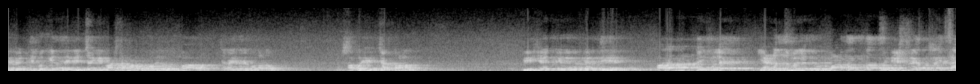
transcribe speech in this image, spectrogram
ಅಭ್ಯರ್ಥಿ ಬಗ್ಗೆ ಏನು ಹೆಚ್ಚಾಗಿ ಭಾಷಣ ಮಾಡಬಹುದು. ತುಂಬಾ ಜನ ಇದ್ದಾರೆ ಮಾತಾಡೋದು ಸಭೆ ಬಿ ಜೆ ಬಿಜೆಪಿ ಅಭ್ಯರ್ಥಿ ಕೊರೋನಾ ಟೈಮಲ್ಲೇ ಎಣದ ಮೇಲೆ ದುಡ್ಡು ಮಾಡಿದಂತ ಮಿನಿಸ್ಟ್ರಿ ಯಾರನ್ನ ಇದ್ರೆ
